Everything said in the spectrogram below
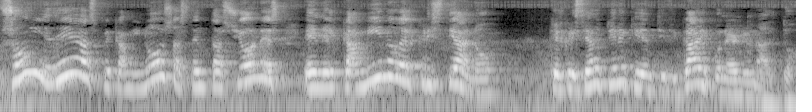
Son ideas pecaminosas, tentaciones en el camino del cristiano que el cristiano tiene que identificar y ponerle un alto.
